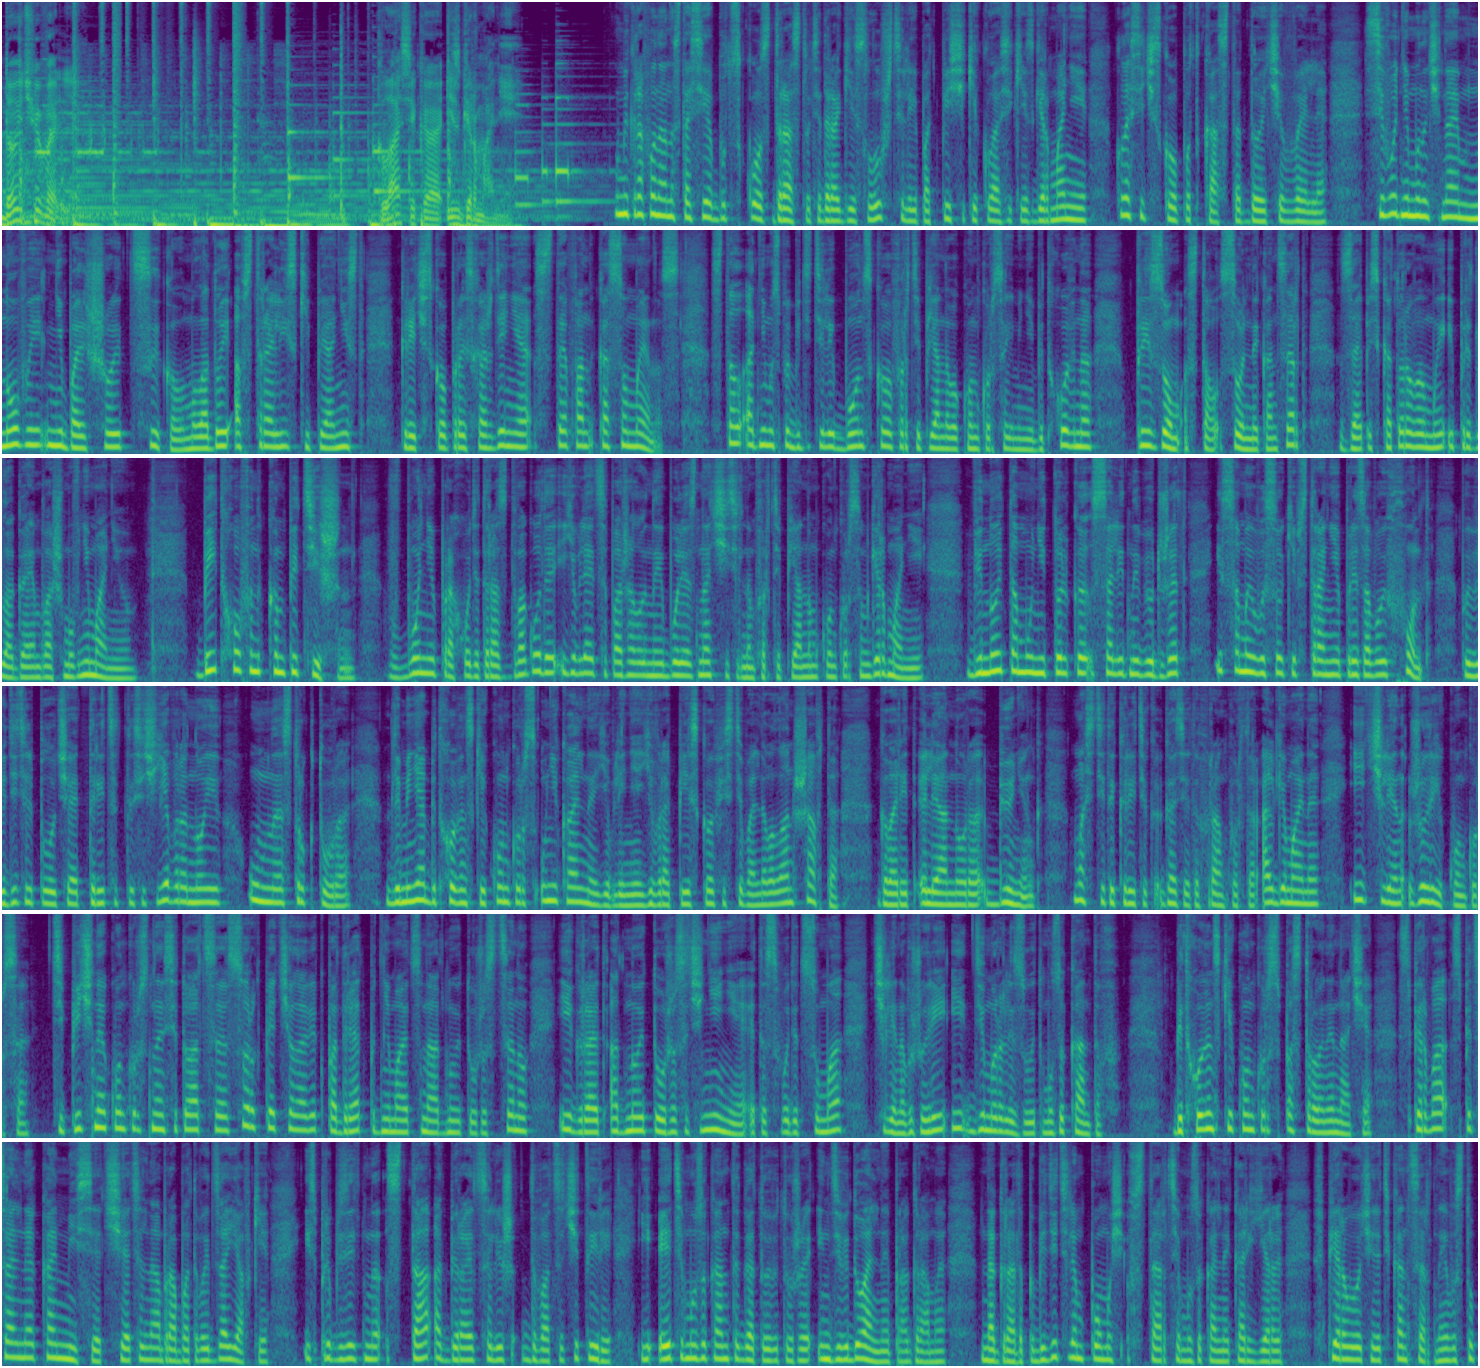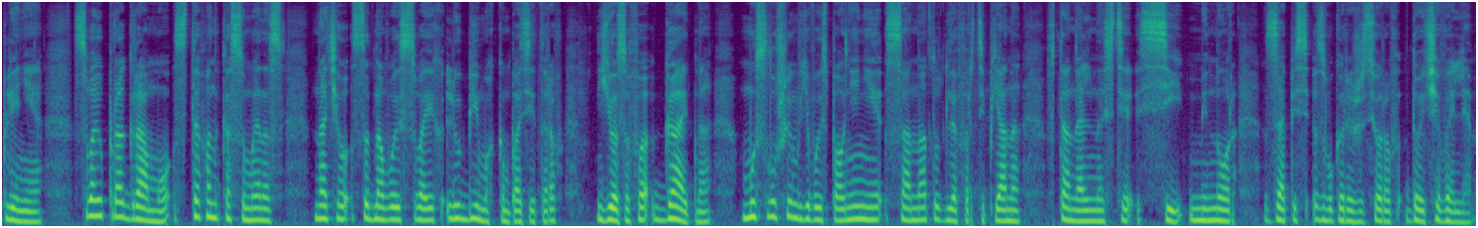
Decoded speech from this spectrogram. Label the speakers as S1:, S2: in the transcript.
S1: Deutsche Welle. Классика из Германии.
S2: У микрофона Анастасия Буцко. Здравствуйте, дорогие слушатели и подписчики классики из Германии, классического подкаста Deutsche Welle. Сегодня мы начинаем новый небольшой цикл. Молодой австралийский пианист греческого происхождения Стефан Касоменос стал одним из победителей Боннского фортепианного конкурса имени Бетховена. Призом стал сольный концерт, запись которого мы и предлагаем вашему вниманию. Beethoven Competition в Бонне проходит раз в два года и является, пожалуй, наиболее значительным фортепианным конкурсом Германии. Виной тому не только солидный бюджет и самый высокий в стране призовой фонд. Победитель получает 30 тысяч евро, но и умная структура. Для меня бетховенский конкурс – уникальное явление европейского фестивального ландшафта, говорит Элеонора Бюнинг, маститый критик газеты «Франкфуртер Альгемайне» и член жюри конкурса. Типичная конкурсная ситуация. 45 человек подряд поднимаются на одну и ту же сцену и играют одно и то же сочинение. Это сводит с ума членов жюри и деморализует музыкантов. Бетховенский конкурс построен иначе. Сперва специальная комиссия тщательно обрабатывает заявки. Из приблизительно 100 отбирается лишь 24, и эти музыканты готовят уже индивидуальные программы. Награда победителям – помощь в старте музыкальной карьеры, в первую очередь концертные выступления. Свою программу Стефан Касуменес начал с одного из своих любимых композиторов – Йозефа Гайдна. Мы слушаем в его исполнении сонату для фортепиано в тональности си минор. Запись звукорежиссеров Deutsche Welle.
